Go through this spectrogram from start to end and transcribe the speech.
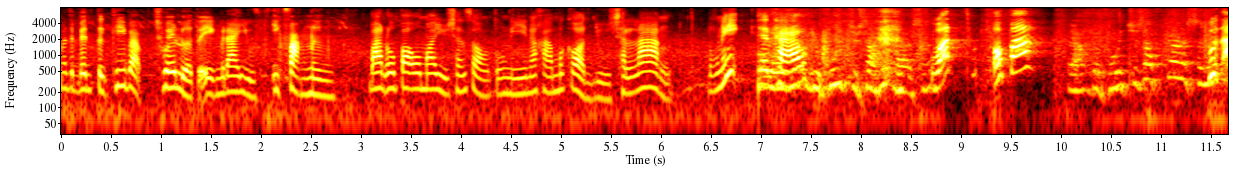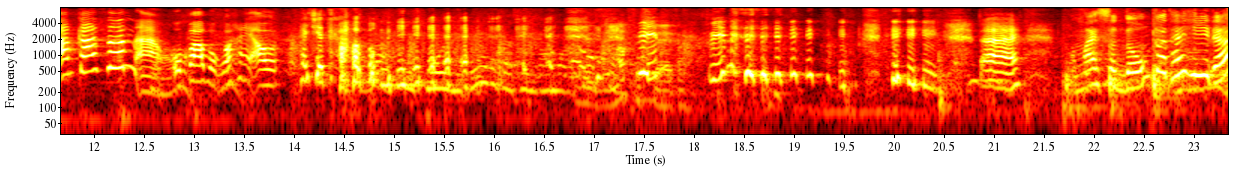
มันจะเป็นตึกที่แบบช่วยเหลือตัวเองไม่ได้อยู่อีกฝั่งหนึ่งบ้านโอปาโอมาอยู่ชั้นสองตรงนี้นะคะ เมื่อก่อนอยู่ชั้นล่าง ตรงนี้เช็ดเท้า what โอปาพูดอามกาเซนอ้าโอปาบอกว่าให้เอาให้เช็ดเท้าตรงนี้ Mooie kleren, dat zijn allemaal Fiet. ฟินได้ ไม่สะดงก็ท้ฮีนะ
